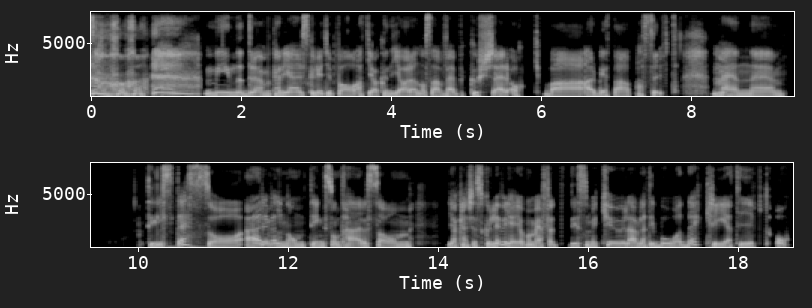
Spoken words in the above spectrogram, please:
så, min drömkarriär skulle ju typ vara att jag kunde göra några webbkurser och bara arbeta passivt. Men eh, tills dess så är det väl någonting sånt här som jag kanske skulle vilja jobba med. För det som är kul är väl att det är både kreativt och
